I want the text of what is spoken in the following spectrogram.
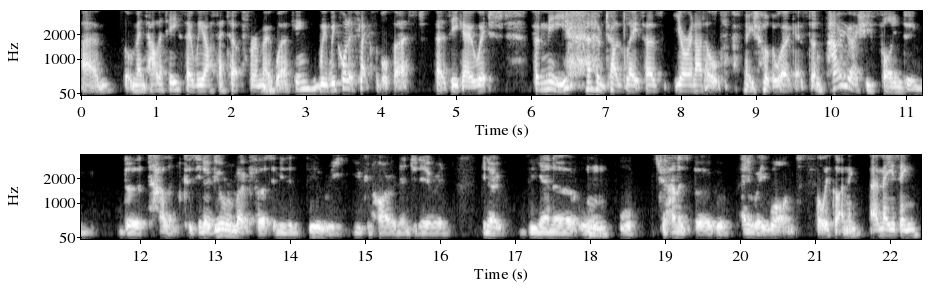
um, sort of mentality. So we are set up for remote working. We we call it flexible first at Zego, which for me translates as you're an adult. Make sure the work gets done. How are you actually finding the talent? Because you know, if you're remote first, it means in theory you can hire an engineer in you know Vienna or, mm. or Johannesburg or anywhere you want. But we've got an amazing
